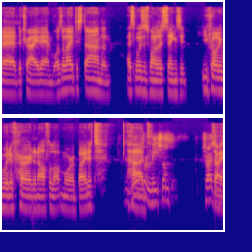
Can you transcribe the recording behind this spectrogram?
uh, the try then was allowed to stand. And I suppose it's one of those things that you probably would have heard an awful lot more about it. Had, for me, some sorry, sorry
